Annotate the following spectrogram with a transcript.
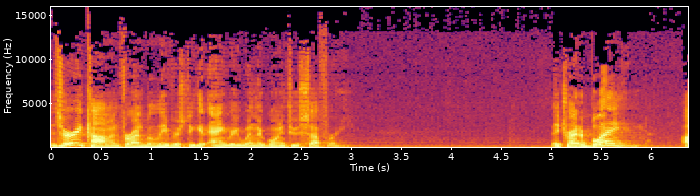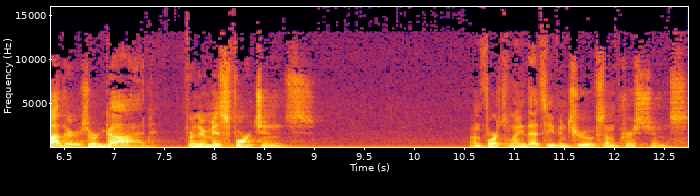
It's very common for unbelievers to get angry when they're going through suffering. They try to blame others or God for their misfortunes. Unfortunately, that's even true of some Christians.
